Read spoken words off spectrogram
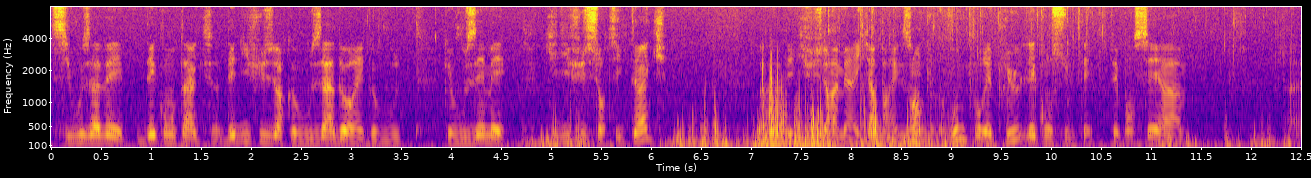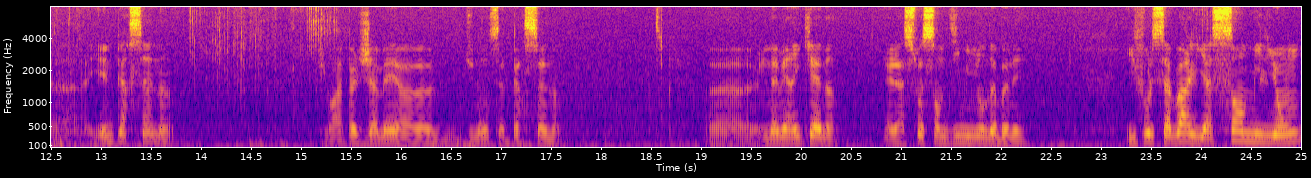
Si vous avez des contacts, des diffuseurs que vous adorez, que vous, que vous aimez, qui diffusent sur TikTok, euh, des diffuseurs américains par exemple, vous ne pourrez plus les consulter. Fait penser à, y a une personne, je ne me rappelle jamais euh, du nom de cette personne, une américaine, elle a 70 millions d'abonnés. Il faut le savoir, il y a 100 millions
